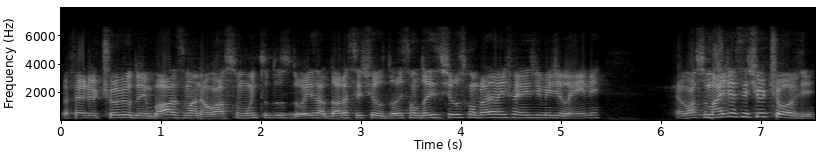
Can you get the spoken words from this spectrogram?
Prefere o Chove ou do Emboss? Mano, eu gosto muito dos dois, adoro assistir os dois. São dois estilos completamente diferentes de mid lane. Eu gosto mais de assistir o Chove.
